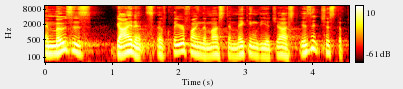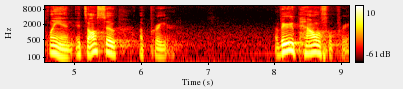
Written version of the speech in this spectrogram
And Moses' guidance of clarifying the must and making the adjust isn't just a plan, it's also a prayer a very powerful prayer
